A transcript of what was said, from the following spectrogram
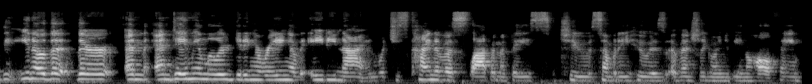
the, you know, the there and and Damian Lillard getting a rating of 89, which is kind of a slap in the face to somebody who is eventually going to be in the Hall of Fame.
